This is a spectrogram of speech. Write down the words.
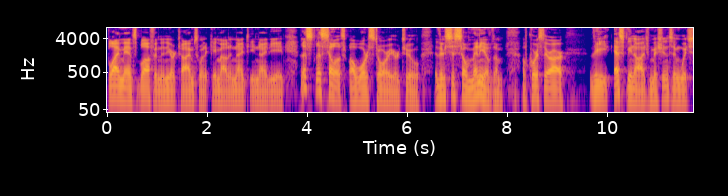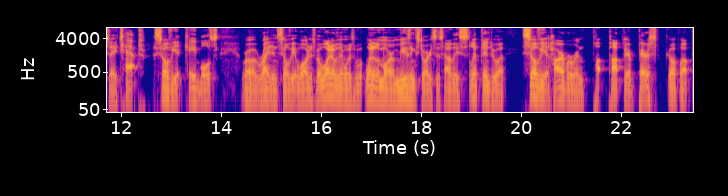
Blind Man's Bluff in the New York Times when it came out in 1998. Let's let's tell us a war story or two. There's just so many of them. Of course, there are the espionage missions in which they tapped Soviet cables uh, right in Soviet waters. But one of them was one of the more amusing stories is how they slipped into a Soviet harbor and pop, popped their periscope up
